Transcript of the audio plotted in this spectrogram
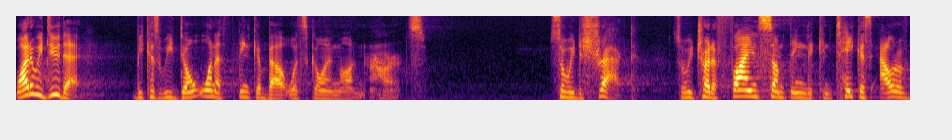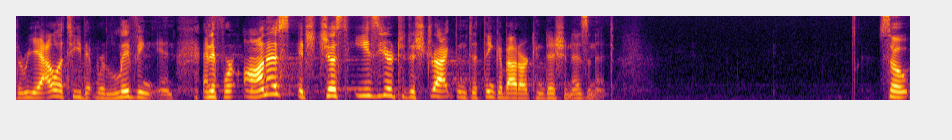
Why do we do that? Because we don't want to think about what's going on in our hearts. So we distract. So we try to find something that can take us out of the reality that we're living in. And if we're honest, it's just easier to distract than to think about our condition, isn't it? So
